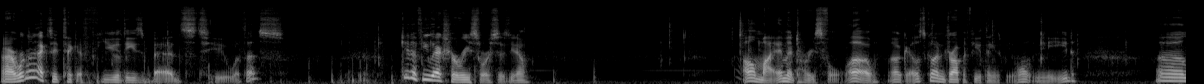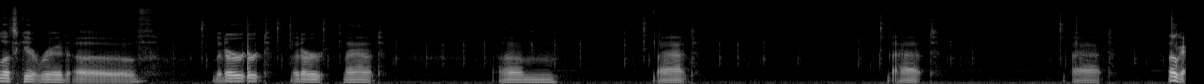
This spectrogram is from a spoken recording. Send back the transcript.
we're going to actually take a few of these beds, too, with us. Get a few extra resources, you know. Oh, my inventory's full. Oh, okay, let's go and drop a few things we won't need. Uh, let's get rid of the dirt, the dirt, that, um, that, that, that. Okay,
